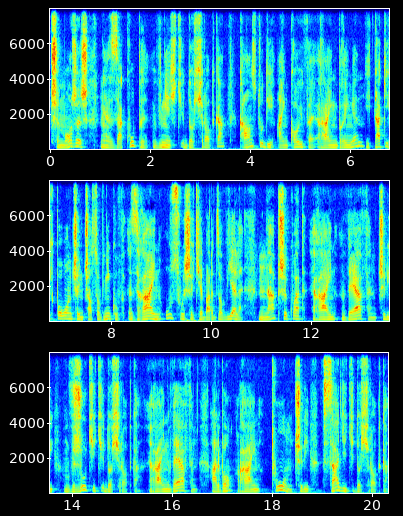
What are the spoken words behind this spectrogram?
czy możesz zakupy wnieść do środka? Kannst du die Einkäufe reinbringen? I takich połączeń czasowników z rein usłyszycie bardzo wiele. Na przykład reinwerfen, czyli wrzucić do środka, reinwerfen albo rein tun, czyli wsadzić do środka,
